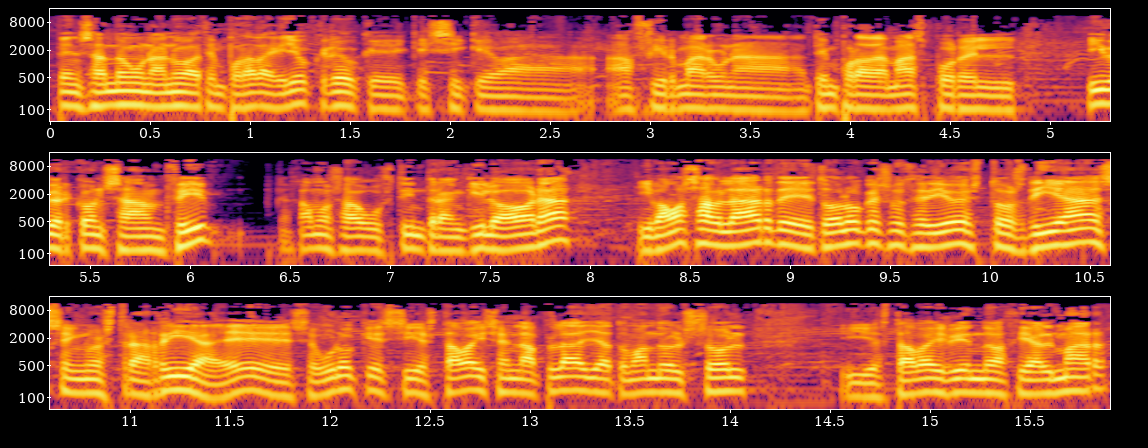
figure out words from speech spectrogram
pensando en una nueva temporada, que yo creo que, que sí que va a firmar una temporada más por el Ibercon Sanfib. Dejamos a Agustín tranquilo ahora y vamos a hablar de todo lo que sucedió estos días en nuestra ría. ¿eh? Seguro que si estabais en la playa tomando el sol y estabais viendo hacia el mar,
